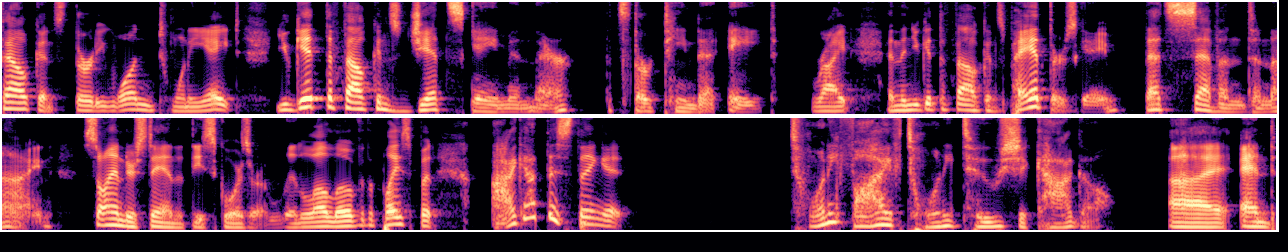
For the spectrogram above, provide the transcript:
Falcons 31 28. You get the Falcons Jets game in there. That's 13 to 8, right? And then you get the Falcons Panthers game. That's 7 to 9. So I understand that these scores are a little all over the place, but I got this thing at 25 22 Chicago. Uh, and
